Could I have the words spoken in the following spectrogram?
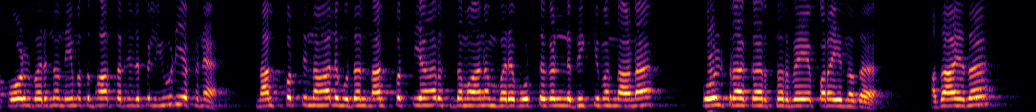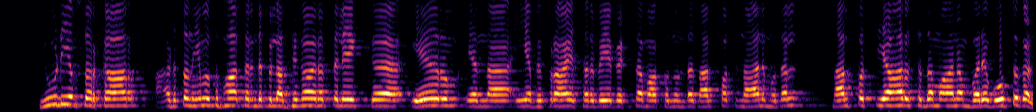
അപ്പോൾ വരുന്ന നിയമസഭാ തെരഞ്ഞെടുപ്പിൽ യു ഡി എഫിന് നാൽപ്പത്തിനാല് മുതൽ നാൽപ്പത്തിയാറ് ശതമാനം വരെ വോട്ടുകൾ ലഭിക്കുമെന്നാണ് പോൾ ട്രാക്കർ സർവേ പറയുന്നത്. അതായത് യു ഡി എഫ് സർക്കാർ അടുത്ത നിയമസഭാ തെരഞ്ഞെടുപ്പിൽ അധികാരത്തിലേക്ക് ഏറും എന്ന ഈ അഭിപ്രായ സർവേ വ്യക്തമാക്കുന്നുണ്ട്. നാൽപ്പത്തിനാല് മുതൽ നാൽപ്പത്തിയാറ് ശതമാനം വരെ വോട്ടുകൾ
